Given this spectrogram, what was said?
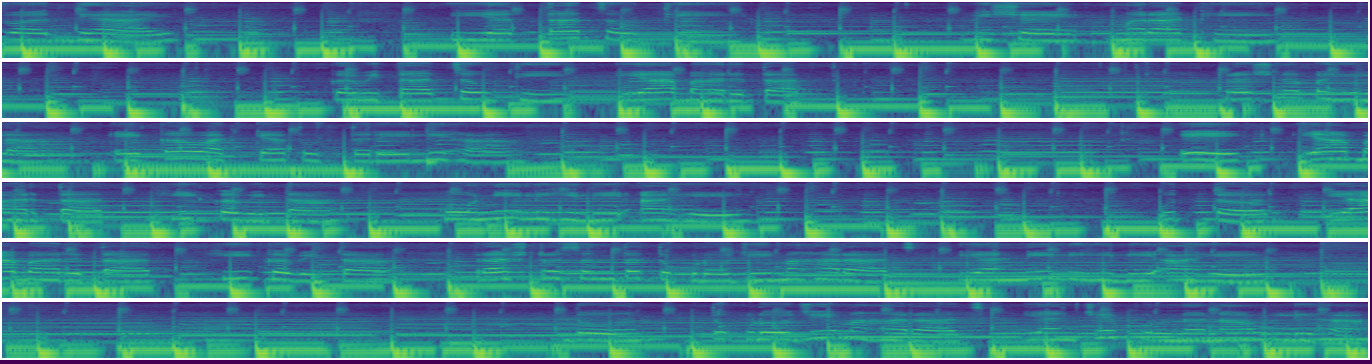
स्वाध्याय इयत्ता चौथी विषय मराठी कविता चौथी या भारतात. प्रश्न पहिला एका वाक्यात उत्तरे लिहा. एक या भारतात ही कविता कोणी लिहिली आहे? उत्तर या भारतात ही कविता राष्ट्रसंत तुकडोजी महाराज यांनी लिहिली आहे. दोन तुकडोजी महाराज यांचे पूर्ण नाव लिहा.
